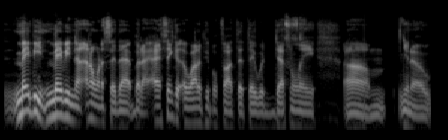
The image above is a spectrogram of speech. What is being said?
maybe maybe not. I don't want to say that, but I, I think a lot of people thought that they would definitely, um, you know.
